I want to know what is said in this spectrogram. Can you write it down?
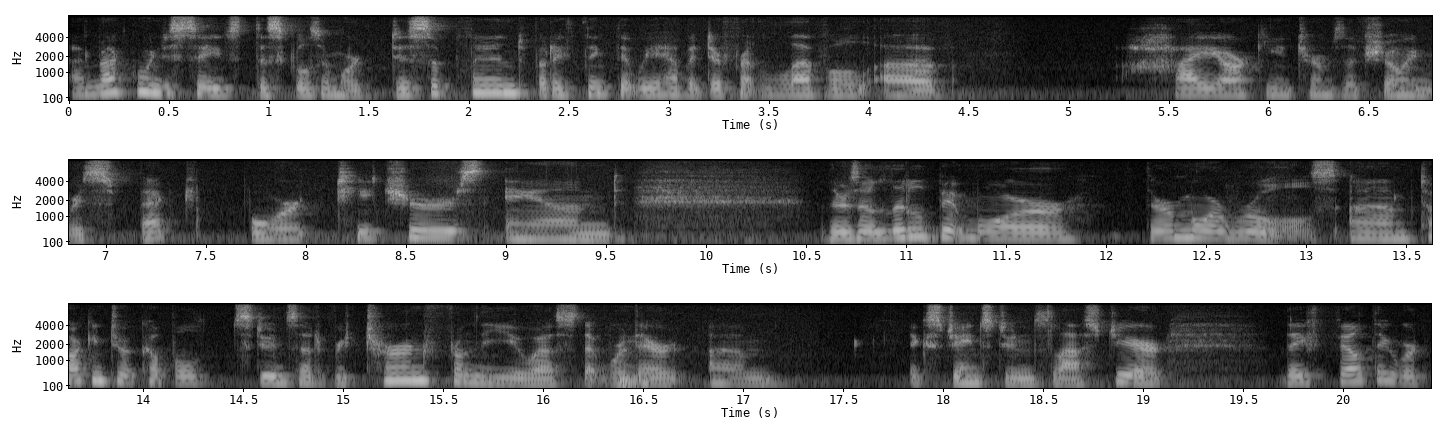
I'm not going to say the schools are more disciplined, but I think that we have a different level of hierarchy in terms of showing respect for teachers, and there's a little bit more. There are more rules. Um, talking to a couple students that have returned from the U.S. that were there um, exchange students last year, they felt they were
